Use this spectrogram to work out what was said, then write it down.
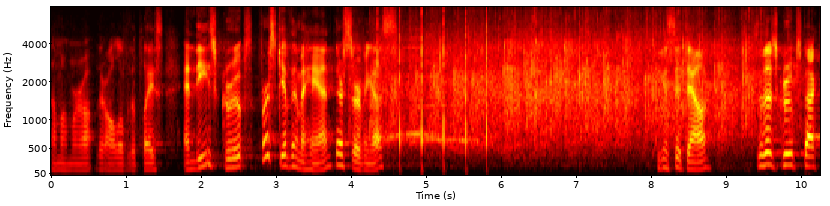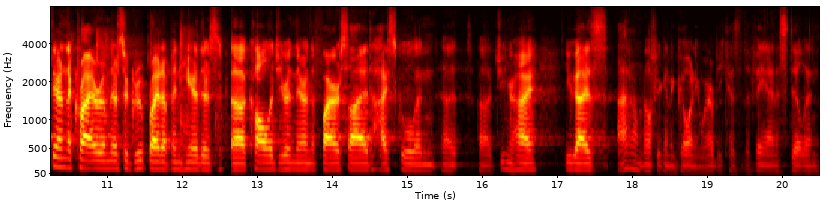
Some of them are up, they're all over the place. And these groups, first give them a hand, they're serving us. You can sit down. So there's groups back there in the cry room. There's a group right up in here. There's uh, college, you're in there in the fireside, high school and uh, uh, junior high you guys, I don't know if you're going to go anywhere because the van is still in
